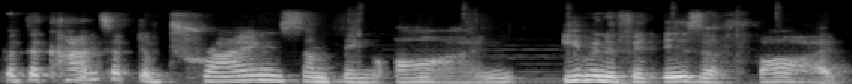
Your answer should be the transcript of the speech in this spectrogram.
But the concept of trying something on, even if it is a thought,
